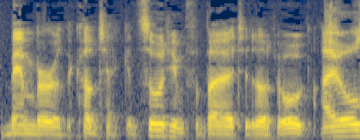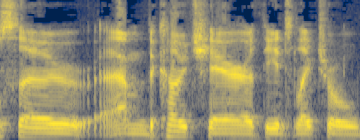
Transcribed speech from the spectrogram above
member of the Contact Consortium for Biota.org. I also am the co-chair of the Intellectual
